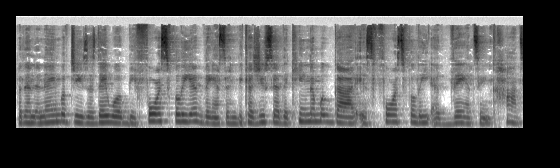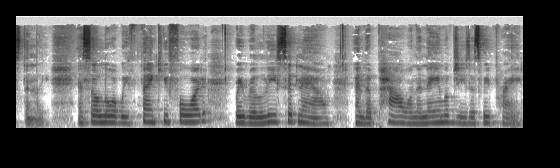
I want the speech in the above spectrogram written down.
but in the name of Jesus, they will be forcefully advancing because you said the kingdom of God is forcefully advancing constantly. And so, Lord, we thank you for it. We release it now. And the power in the name of Jesus, we pray.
